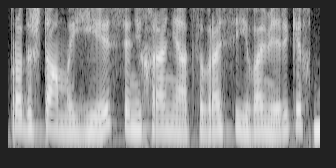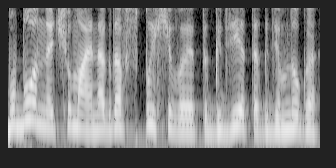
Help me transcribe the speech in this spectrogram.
Правда, штаммы есть, они хранятся в России и в Америке. Бубонная чума иногда вспыхивает где-то, где много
